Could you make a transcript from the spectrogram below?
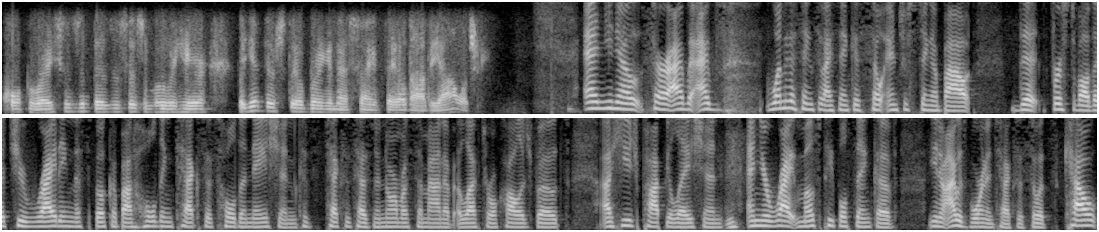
Corporations and businesses are moving here, but yet they're still bringing that same failed ideology. And you know, sir, I've, I've one of the things that I think is so interesting about that first of all that you're writing this book about holding Texas, hold a nation, because Texas has an enormous amount of electoral college votes, a huge population, mm-hmm. and you're right. Most people think of you know I was born in Texas, so it's cow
